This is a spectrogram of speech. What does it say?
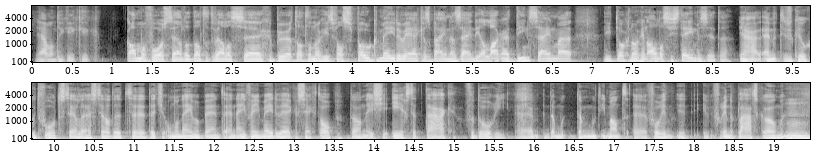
Ja, want ik, ik, ik kan me voorstellen dat het wel eens eh, gebeurt dat er nog iets van spookmedewerkers bijna zijn die al lang uit dienst zijn, maar die toch nog in alle systemen zitten. Ja, en het is ook heel goed voor te stellen. hè. Stel dat, eh, dat je ondernemer bent en een van je medewerkers zegt op, dan is je eerste taak, verdorie, eh, dan, moet, dan moet iemand eh, voor, in, voor in de plaats komen.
